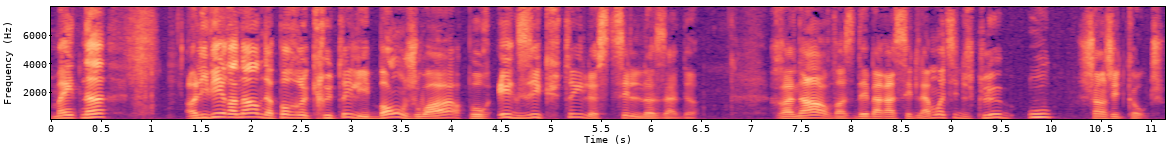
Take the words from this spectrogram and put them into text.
Maintenant, Olivier Renard n'a pas recruté les bons joueurs pour exécuter le style Lozada. Renard va se débarrasser de la moitié du club ou changer de coach.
